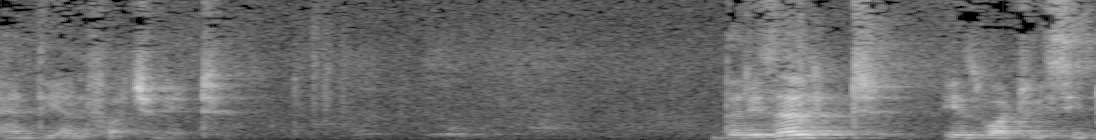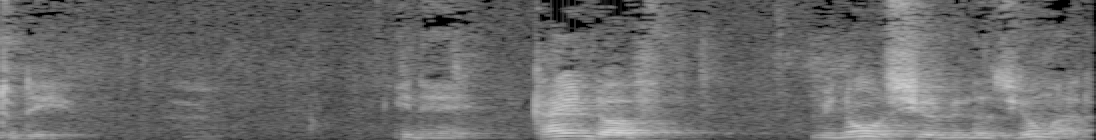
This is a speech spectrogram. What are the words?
and the unfortunate. The result is what we see today. In a kind of, we know Sri Aurobindo's humor,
